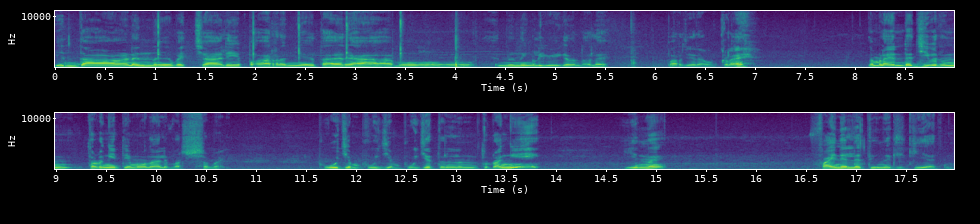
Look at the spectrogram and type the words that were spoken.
എന്താണെന്ന് വെച്ചാൽ പറഞ്ഞു തരാമോ എന്ന് നിങ്ങൾ ചോദിക്കുന്നുണ്ടോ അല്ലേ? പറഞ്ഞുതരാം മക്കളെ. നമ്മൾ എന്റെ ജീവിതം തുടങ്ങിയിട്ട് മൂന്നാൽ വർഷമായി. പൂജ്യം പൂജ്യം പൂജ്യത്തിൽ നിന്ന് തുടങ്ങി ഇന്ന് ഫൈനലിലെത്തി നിൽക്കുകയായിരുന്നു.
